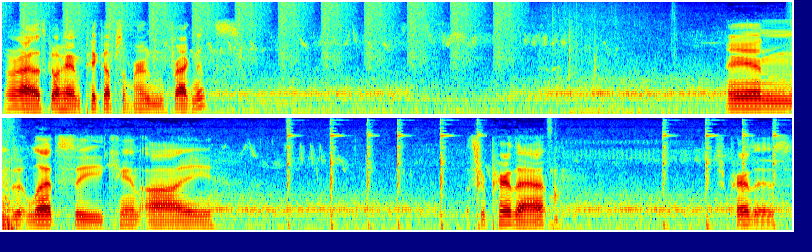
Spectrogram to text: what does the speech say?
Alright, let's go ahead and pick up some rune fragments. And let's see, can I... Let's repair that. Let's repair this.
